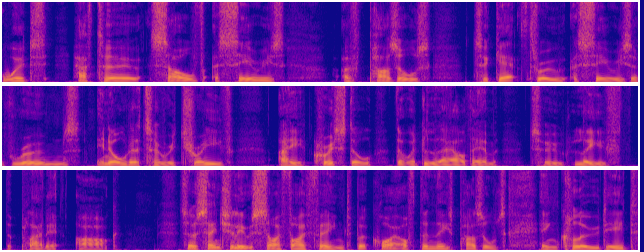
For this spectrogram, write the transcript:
would have to solve a series of puzzles to get through a series of rooms in order to retrieve a crystal that would allow them to leave the planet Arg. So essentially, it was sci fi themed, but quite often these puzzles included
